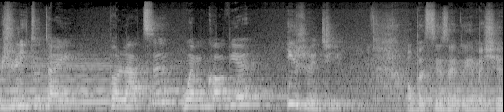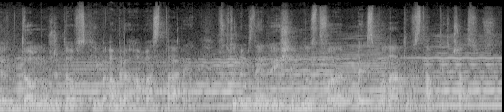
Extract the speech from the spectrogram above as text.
Żyli tutaj Polacy, Łemkowie i Żydzi. Obecnie znajdujemy się w domu żydowskim Abrahama Stary, w którym znajduje się mnóstwo eksponatów z tamtych czasów.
